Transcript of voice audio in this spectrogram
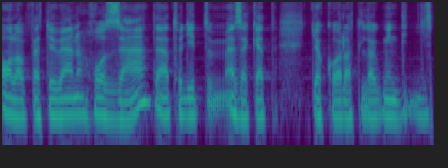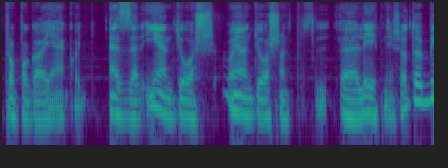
alapvetően hozzá, tehát hogy itt ezeket gyakorlatilag mindig propagálják, hogy ezzel ilyen gyors, olyan gyorsan lépni, stb.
